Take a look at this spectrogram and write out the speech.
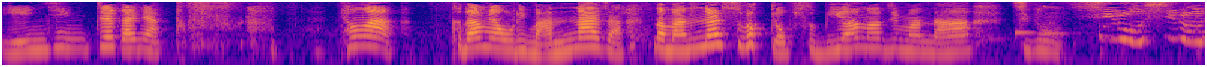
얘는 진짜가 아니야. 툭툭툭. 형아, 그러면 우리 만나자. 나 만날 수밖에 없어. 미안하지만 나 지금 싫어, 싫어,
